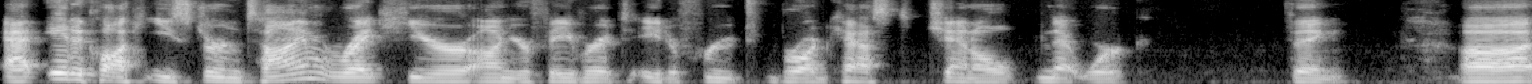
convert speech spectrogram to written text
at 8 o'clock Eastern Time right here on your favorite Adafruit broadcast channel network thing. Uh,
